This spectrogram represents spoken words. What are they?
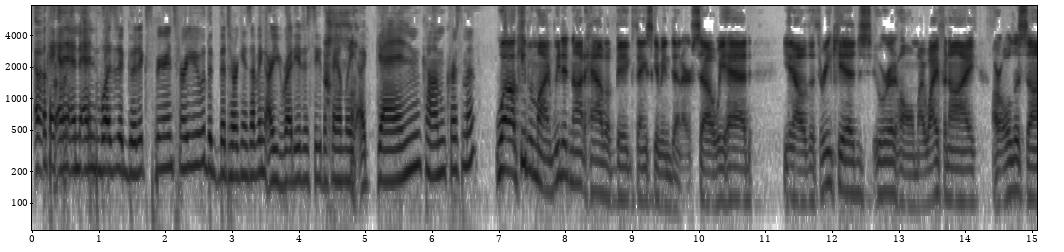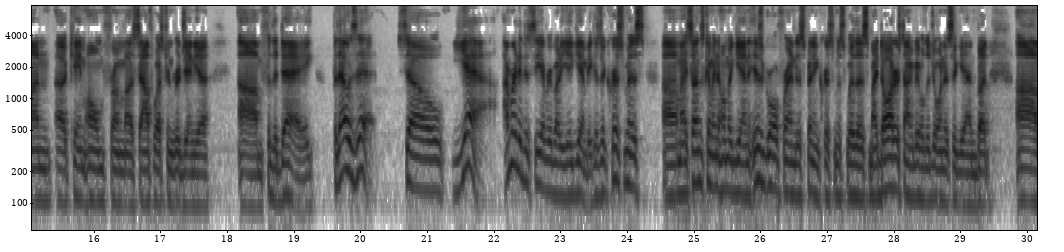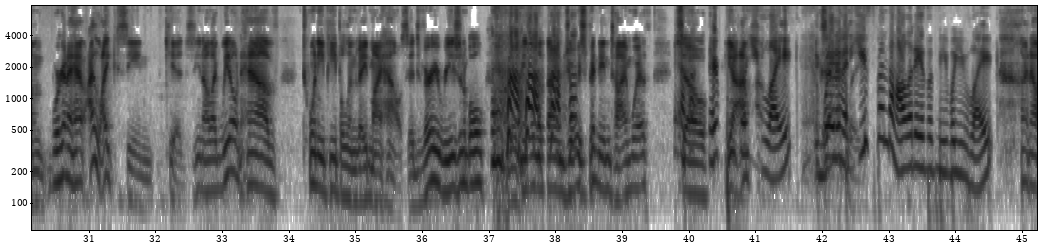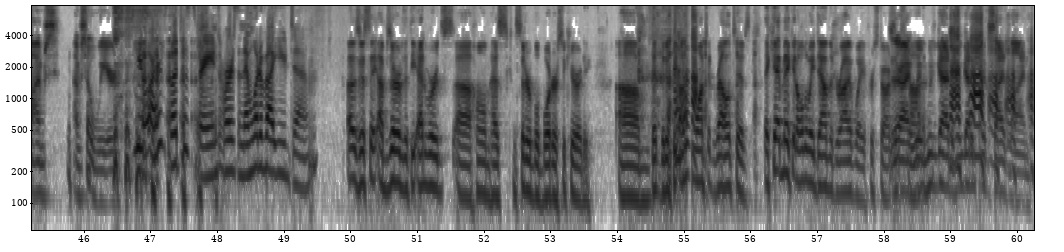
Okay, and, and and was it a good experience for you, the, the turkey and stuffing? Are you ready to see the family again come Christmas? Well, keep in mind, we did not have a big Thanksgiving dinner. So we had, you know, the three kids who were at home. My wife and I, our oldest son, uh, came home from uh, southwestern Virginia um, for the day, but that was it. So, yeah, I'm ready to see everybody again because at Christmas, uh, my son's coming home again. His girlfriend is spending Christmas with us. My daughter's not to be able to join us again, but um, we're to have, I like seeing kids. You know, like we don't have 20 people invade my house. It's very reasonable. There are people that I enjoy spending time with. So, They're people yeah, I'm, you like. Wait a Exactly. minute, you spend the holidays with people you like. I know I'm s- I'm so weird. You are such a strange person. And what about you, Jim? I was just say observe that the Edwards uh, home has considerable border security. Um, that, that if the unwanted relatives they can't make it all the way down the driveway for starters. All right, Uh, we, we've got we've got a good sideline.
